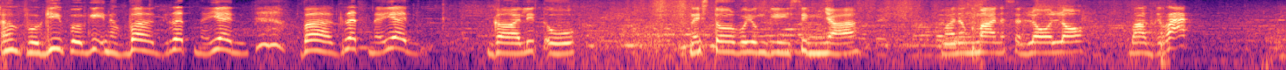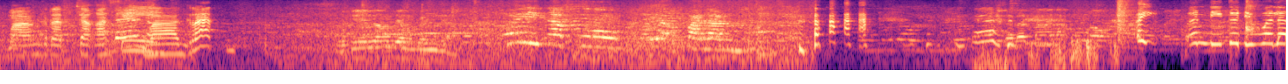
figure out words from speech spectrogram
Ang pogi-pogi na bagrat na yan. Bagrat na yan. Galit oh. Naistorbo yung gising niya. Manang-mana sa lolo. Bagrat. Bagrat ka kasi. Bagrat. Buti lang di ang ganyan. Ay, naku. Kaya parang... Ay, andito di wala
